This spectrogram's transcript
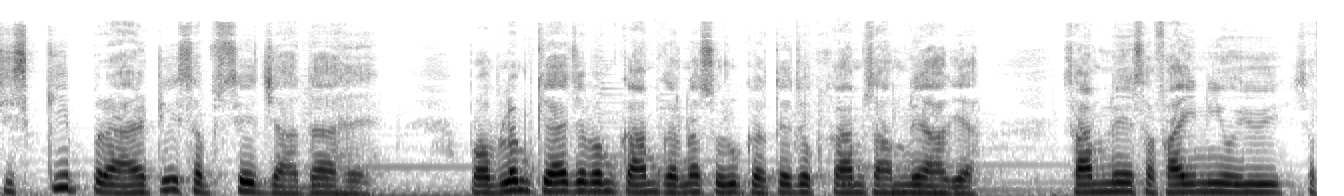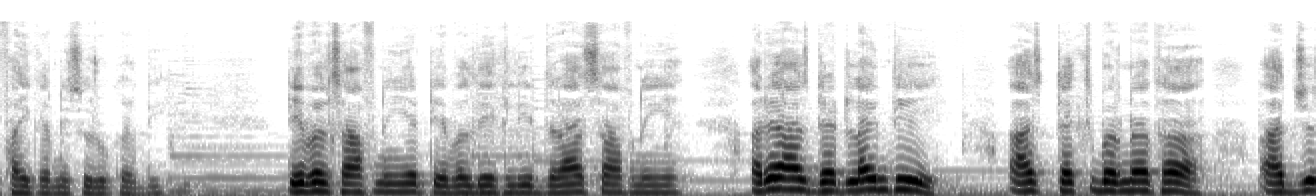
जिसकी प्रायोरिटी सबसे ज़्यादा है। प्रॉब्लम क्या है जब हम काम करना शुरू करते हैं, जो काम सामने आ गया, सामने सफ़ाई नहीं हुई हुई, सफ़ाई करनी शुरू कर दी। टेबल साफ़ नहीं है टेबल देख ली, दराज साफ़ नहीं है। अरे आज डेडलाइन थी, आज टैक्स भरना था, आज जो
